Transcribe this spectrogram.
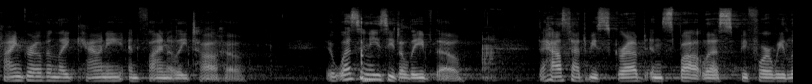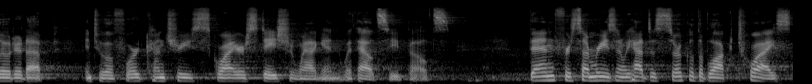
Pine Grove and Lake County, and finally Tahoe. It wasn't easy to leave, though. The house had to be scrubbed and spotless before we loaded up into a Ford Country Squire station wagon without seatbelts. Then, for some reason, we had to circle the block twice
